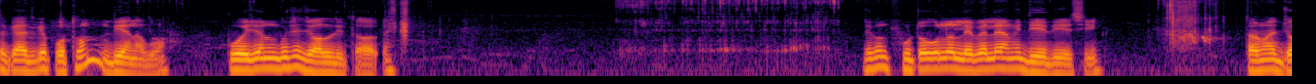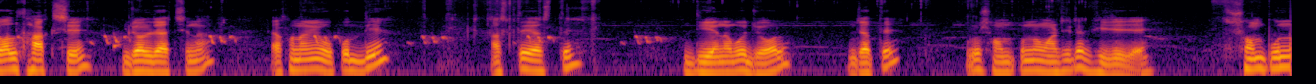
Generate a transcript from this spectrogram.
থেকে আজকে প্রথম দিয়ে নেব। প্রয়োজন বুঝে জল দিতে হবে। দেখুন, ফুটোগুলো লেভেলে আমি দিয়ে দিয়েছি। তার মানে জল থাকছে, জল যাচ্ছে না। এখন আমি ওপর দিয়ে আস্তে আস্তে দিয়ে নেব জল, যাতে পুরো সম্পূর্ণ মাটিটা ভিজে যায়। সম্পূর্ণ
